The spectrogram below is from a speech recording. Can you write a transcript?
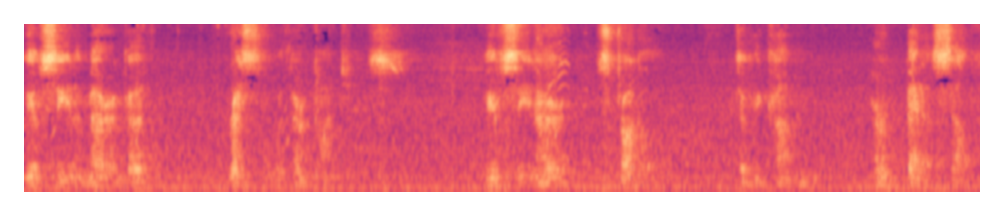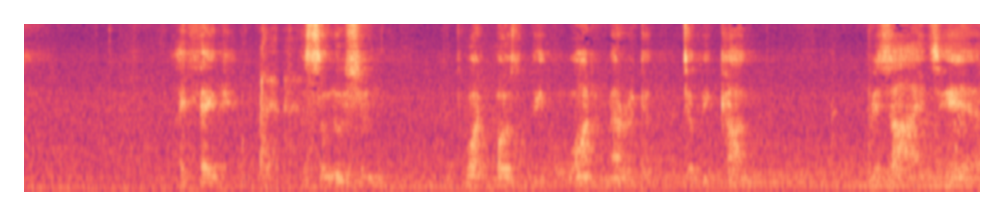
We have seen America wrestle with her conscience. We have seen her struggle to become her better self. I think the solution to what most people want America to become resides here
